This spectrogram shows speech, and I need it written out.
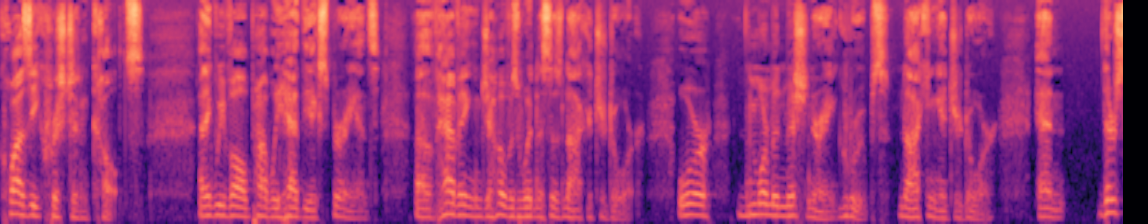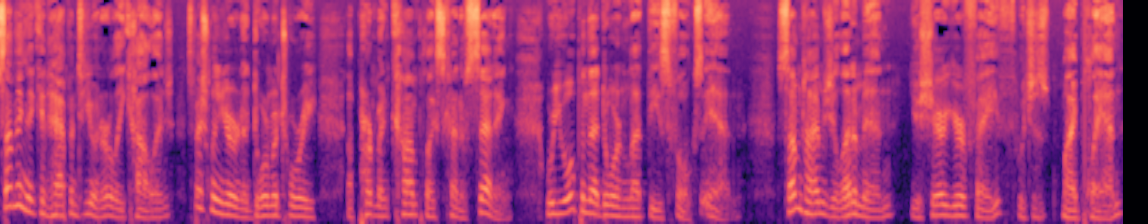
quasi Christian cults. I think we've all probably had the experience of having Jehovah's Witnesses knock at your door or Mormon missionary groups knocking at your door. And there's something that can happen to you in early college, especially when you're in a dormitory apartment complex kind of setting, where you open that door and let these folks in. Sometimes you let them in, you share your faith, which is my plan.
